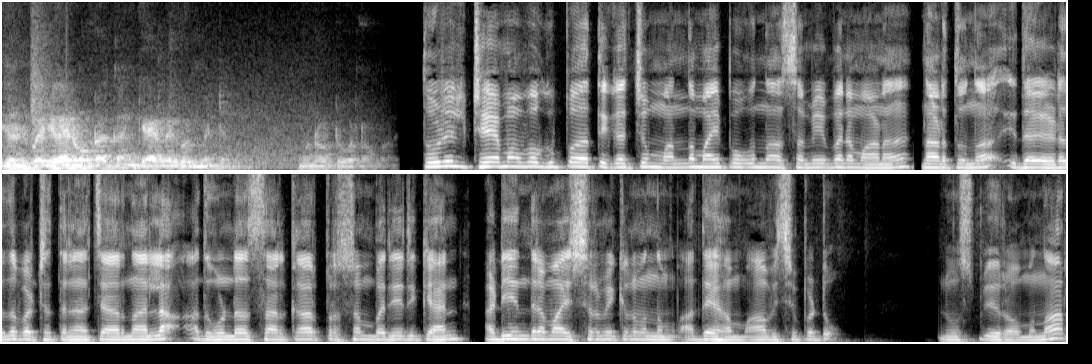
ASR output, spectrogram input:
ഇതിനൊരു പരിഹാരം ഉണ്ടാക്കാൻ കേരള ഗവൺമെന്റ് മുന്നോട്ട് വരണം. തൊഴിൽ ക്ഷേമ വകുപ്പ് തികച്ചും മന്ദമായി പോകുന്ന സമീപനമാണ് നടത്തുന്നത് ഇത്. ഇടതുപക്ഷത്തിന് ചേർന്നല്ല അതുകൊണ്ട് സർക്കാർ പ്രശ്നം പരിഹരിക്കാൻ അടിയന്തരമായി ശ്രമിക്കണമെന്നും അദ്ദേഹം ആവശ്യപ്പെട്ടു. News bureau Munnar.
